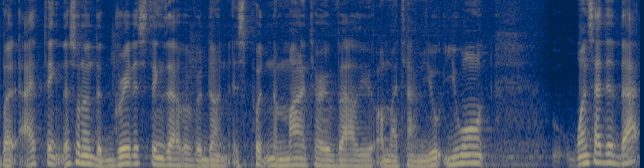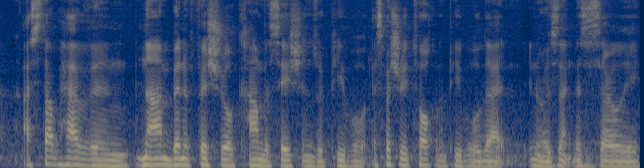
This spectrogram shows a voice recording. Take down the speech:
But I think that's one of the greatest things I've ever done is putting a monetary value on my time. You you won't once I did that, I stopped having non-beneficial conversations with people, especially talking to people that, you know, it's not necessarily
